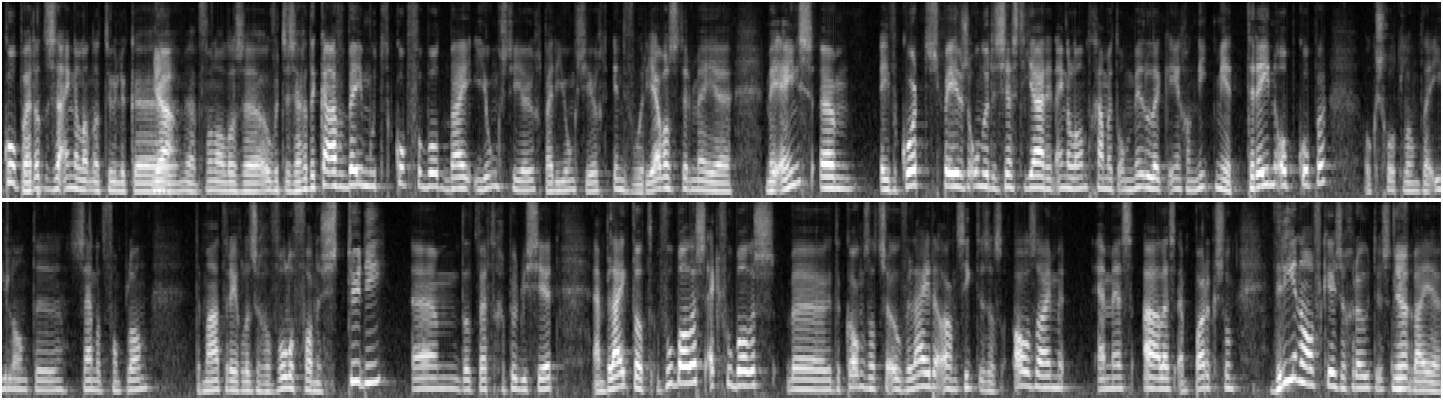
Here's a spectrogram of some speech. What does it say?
kop. Hè. Dat is in Engeland natuurlijk uh, ja. van alles uh, over te zeggen. De KVB moet het kopverbod bij, jongste jeugd, bij de jongste jeugd invoeren. Jij was het ermee mee eens. Um, Even kort, spelers onder de 16 jaar in Engeland gaan met onmiddellijk ingang niet meer trainen op koppen. Ook Schotland en Ierland uh, zijn dat van plan. De maatregel is een gevolg van een studie, um, dat werd gepubliceerd. En blijkt dat voetballers, ex-voetballers, uh, de kans dat ze overlijden aan ziektes als Alzheimer, MS, ALS en Parkinson 3,5 keer zo groot is als ja. bij uh,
